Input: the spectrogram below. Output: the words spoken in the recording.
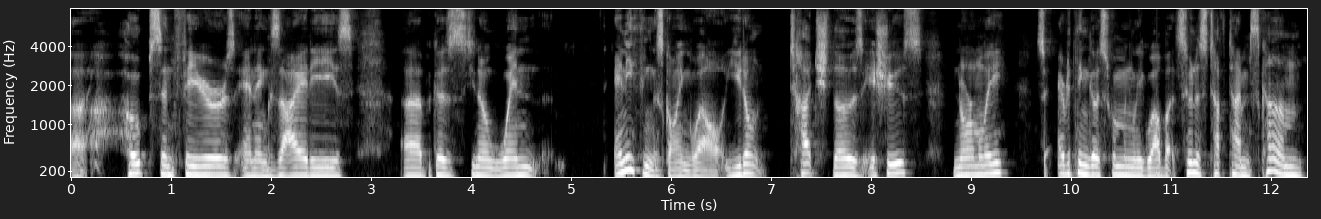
uh, hopes and fears and anxieties, uh, because you know when anything is going well, you don't touch those issues normally so everything goes swimmingly well. But as soon as tough times come,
